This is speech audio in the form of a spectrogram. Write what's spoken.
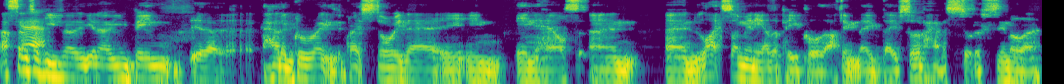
That sounds yeah. like you've uh, you know you've been you know had a great great story there in in health and and like so many other people, I think they they sort of have a sort of similar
